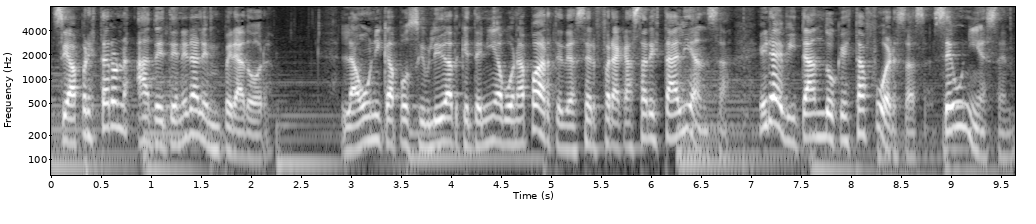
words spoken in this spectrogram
se aprestaron a detener al emperador. La única posibilidad que tenía Bonaparte de hacer fracasar esta alianza era evitando que estas fuerzas se uniesen.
